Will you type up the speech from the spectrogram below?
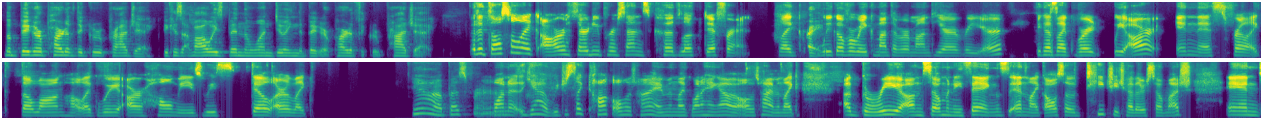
the bigger part of the group project because I've always been the one doing the bigger part of the group project. But it's also like our 30% could look different, like right. week over week, month over month, year over year, because like we're, we are in this for like the long haul. Like we are homies. We still are like, yeah, best friends. Want to, yeah, we just like talk all the time and like want to hang out all the time and like agree on so many things and like also teach each other so much. And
